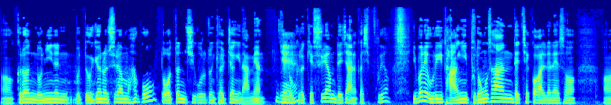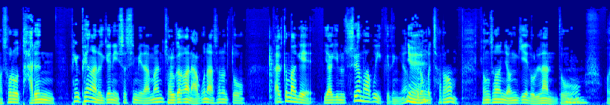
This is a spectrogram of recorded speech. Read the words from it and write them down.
어 그런 논의는 뭐 또 의견을 수렴하고 또 어떤 식으로든 결정이 나면 예. 또 그렇게 수렴되지 않을까 싶고요. 이번에 우리 당이 부동산 대책과 관련해서 어 서로 다른 팽팽한 의견이 있었습니다만 결과가 나고 나서는 또 깔끔하게 이야기를 수렴하고 있거든요. 예. 그런 것처럼 경선 연기의 논란도 음. 어,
